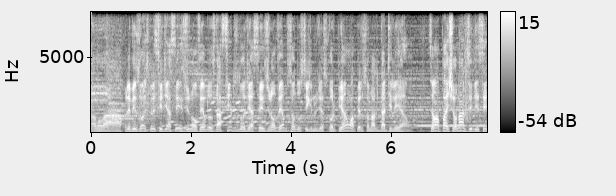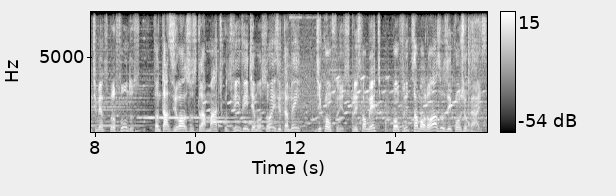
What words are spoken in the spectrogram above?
Vamos lá, previsões para esse dia 6 de novembro. Os nascidos no dia 6 de novembro são do signo de escorpião, a personalidade de leão. São apaixonados e de sentimentos profundos, fantasiosos, dramáticos, vivem de emoções e também de conflitos, principalmente conflitos amorosos e conjugais.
